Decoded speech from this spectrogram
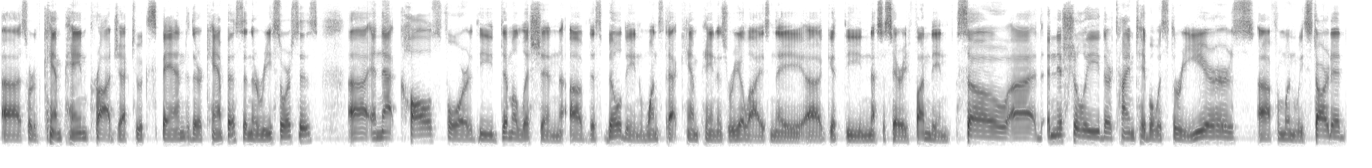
a sort of campaign project to expand their campus and their resources, uh, and that calls for the demolition of this building once that campaign is realized and they uh, get the necessary funding. So uh, initially, their timetable was three years uh, from when we started.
